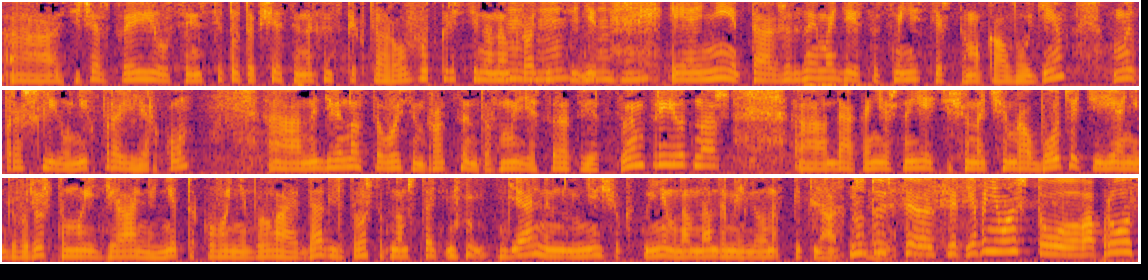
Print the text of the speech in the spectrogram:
а, сейчас появился Институт общественных инспекторов, вот Кристина напротив uh-huh, сидит, uh-huh. и они также взаимодействуют с Министерством экологии. Мы прошли у них проверку. А, на 98% мы ей соответствуем, приют наш. А, да, конечно, есть еще над чем работать, и я не говорю, что мы идеальны. Нет, такого не бывает. Да? Для того, чтобы нам стать идеальным, мне еще как минимум нам надо миллионов 15. Ну, то есть, э, Свет, я поняла, что вопрос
